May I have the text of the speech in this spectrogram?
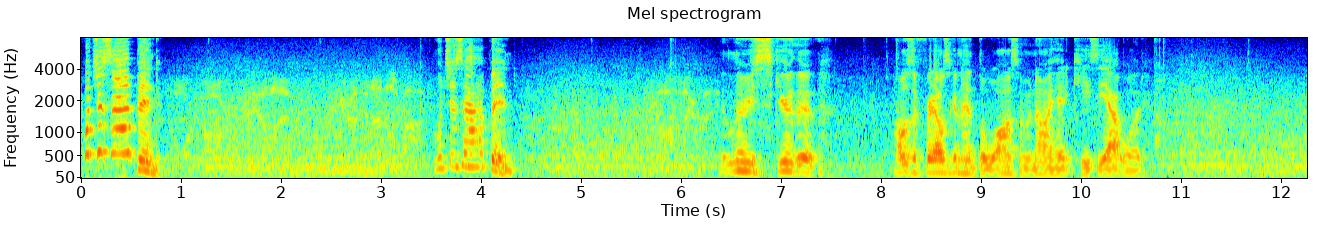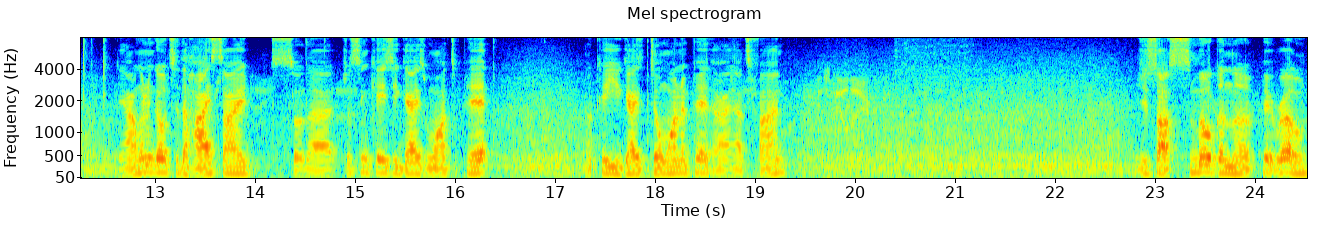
what just happened? What just happened? It literally scared the. I was afraid I was gonna hit the wall, so now I hit Casey Atwood. Yeah, I'm gonna go to the high side so that just in case you guys want to pit. Okay, you guys don't want to pit. All right, that's fine. You just saw smoke on the pit road.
